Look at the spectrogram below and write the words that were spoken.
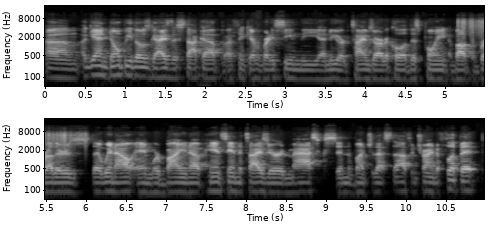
Um, again, don't be those guys that stock up. I think everybody's seen the uh, New York Times article at this point about the brothers that went out and were buying up hand sanitizer and masks and a bunch of that stuff and trying to flip it.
